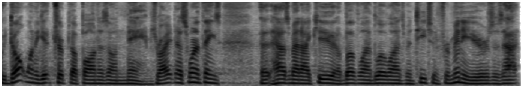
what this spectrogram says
we don't want to get tripped up on is on names, right? That's one of the things that Hazmat IQ and Above Line Below Line's been teaching for many years is that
